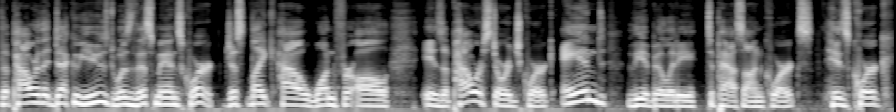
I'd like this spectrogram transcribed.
the power that Deku used was this man's quirk, just like how One for All is a power storage quirk and the ability to pass on quirks. His quirk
